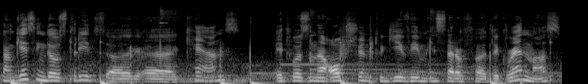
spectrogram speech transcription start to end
So I'm guessing those three uh, uh, cans, it was an option to give him instead of uh, the grandmas,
